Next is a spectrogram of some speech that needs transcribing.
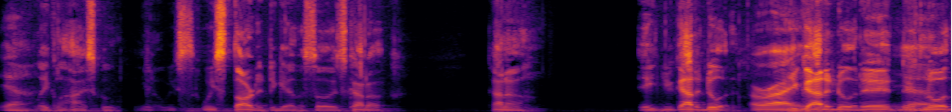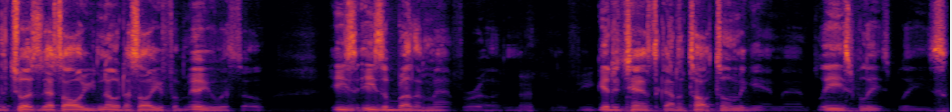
yeah, Lakeland High School. You know, we we started together, so it's kind of, kind of, you got to do it. All right. You got to do it. There- there's Yeah. no other choice. That's all you know. That's all you're familiar with. So he's he's a brother, man, for real. If you get a chance to kind of talk to him again, please, please, please,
